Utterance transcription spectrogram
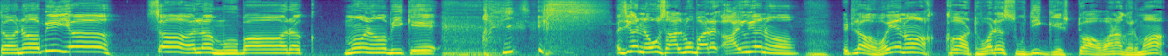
તનો બીય સાલ મુબારક મનો બી કે હજી નવું સાલ મુબારક આવ્યું છે ને એટલે હવે ને આખા અઠવાડિયા સુધી ગેસ્ટો આવવાના ઘરમાં.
